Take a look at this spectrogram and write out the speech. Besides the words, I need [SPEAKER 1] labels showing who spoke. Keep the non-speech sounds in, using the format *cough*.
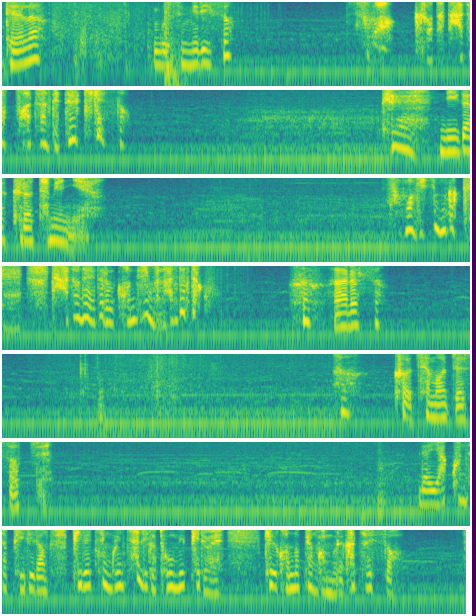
[SPEAKER 1] 스텔라? 무슨 일 있어?
[SPEAKER 2] 숨어. 그러다 다저 부하들한테 들키겠어.
[SPEAKER 1] 그래, 네가 그렇다면야.
[SPEAKER 2] 상황이 심각해. 다전의 애들은 건드리면 안 된다고.
[SPEAKER 1] 알았어. 허, 거참 어쩔 수 없지.
[SPEAKER 2] 내 약혼자 빌이랑 빌의 친구인 찰리가 도움이 필요해. 길 건너편 건물에 갇혀 있어.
